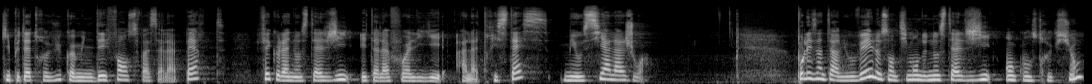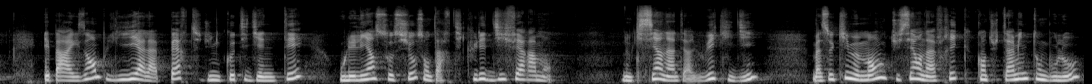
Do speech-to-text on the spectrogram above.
qui peut être vue comme une défense face à la perte, fait que la nostalgie est à la fois liée à la tristesse, mais aussi à la joie. Pour les interviewés, le sentiment de nostalgie en construction est par exemple lié à la perte d'une quotidienneté où les liens sociaux sont articulés différemment. Donc ici, un interviewé qui dit bah, Ce qui me manque, tu sais, en Afrique, quand tu termines ton boulot,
